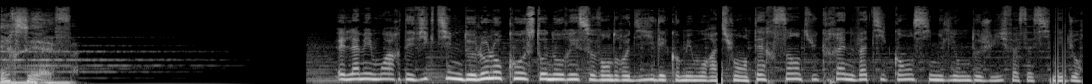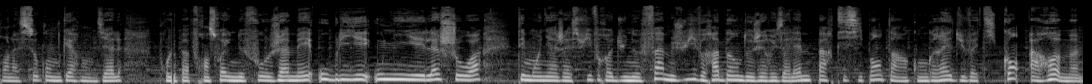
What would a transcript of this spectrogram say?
RCF. La mémoire des victimes de l'Holocauste honorée ce vendredi, les commémorations en Terre Sainte, Ukraine, Vatican, 6 millions de juifs assassinés durant la Seconde Guerre mondiale. Pour le pape François, il ne faut jamais oublier ou nier la Shoah. Témoignage à suivre d'une femme juive rabbin de Jérusalem participant à un congrès du Vatican à Rome.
